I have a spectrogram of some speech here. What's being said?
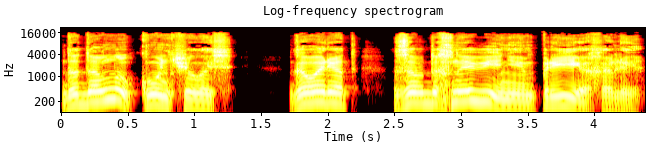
да давно кончилось. Говорят, за вдохновением приехали.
